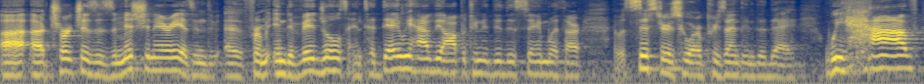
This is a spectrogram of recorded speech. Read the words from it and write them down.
uh, uh, churches as a missionary, as in, uh, from individuals. And today we have the opportunity to do the same with our sisters who are presenting today. We have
